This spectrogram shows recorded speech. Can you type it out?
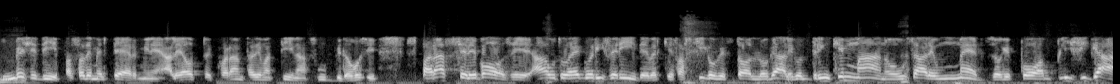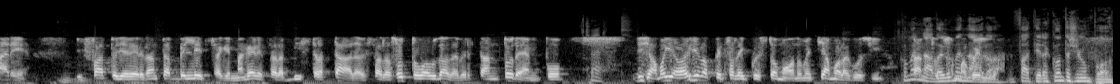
Invece di, passatemi il termine, alle 8.40 di mattina, subito così, sparasse le pose, auto ego riferite perché fa figo che sto al locale col drink in mano, usare un mezzo che può amplificare il fatto di avere tanta bellezza che magari è stata bistrattata, è stata sottovalutata per tanto tempo, Certo. diciamo io, io l'ho pensata in questo modo, mettiamola così. Com'è Tanto, nata? Com'è insomma, nata? quella- Infatti, raccontacelo un po'.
